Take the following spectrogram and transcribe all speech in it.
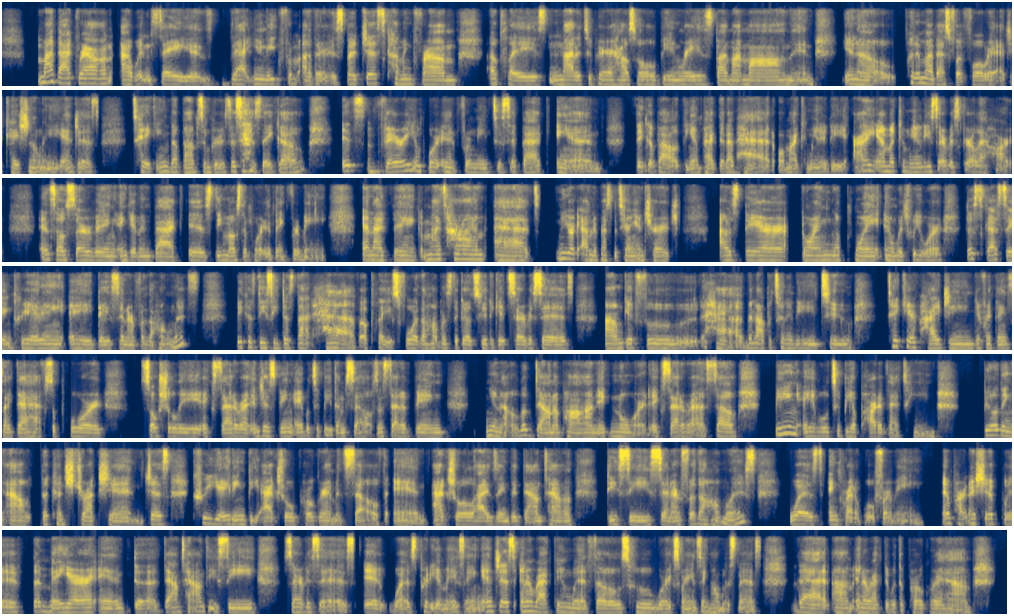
My background, I wouldn't say is that unique from others, but just coming from a place, not a two parent household, being raised by my mom and, you know, putting my best foot forward educationally and just taking the bumps and bruises as they go. It's very important for me to sit back and think about the impact that I've had on my community. I am a community service girl at heart. And so serving and giving back is the most important thing for me. And I think my time at New York Avenue Presbyterian Church, I was there during a point in which we were discussing creating a day center for the homeless because DC does not have a place for the homeless to go to to get services um, get food, have an opportunity to take care of hygiene, different things like that, have support socially, et cetera, and just being able to be themselves instead of being, you know, looked down upon, ignored, et cetera. So being able to be a part of that team, building out the construction, just creating the actual program itself and actualizing the downtown DC Center for the Homeless was incredible for me in partnership with the mayor and the downtown DC services. It was pretty amazing. And just interacting with those who were experiencing homelessness that um, interacted with the program,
